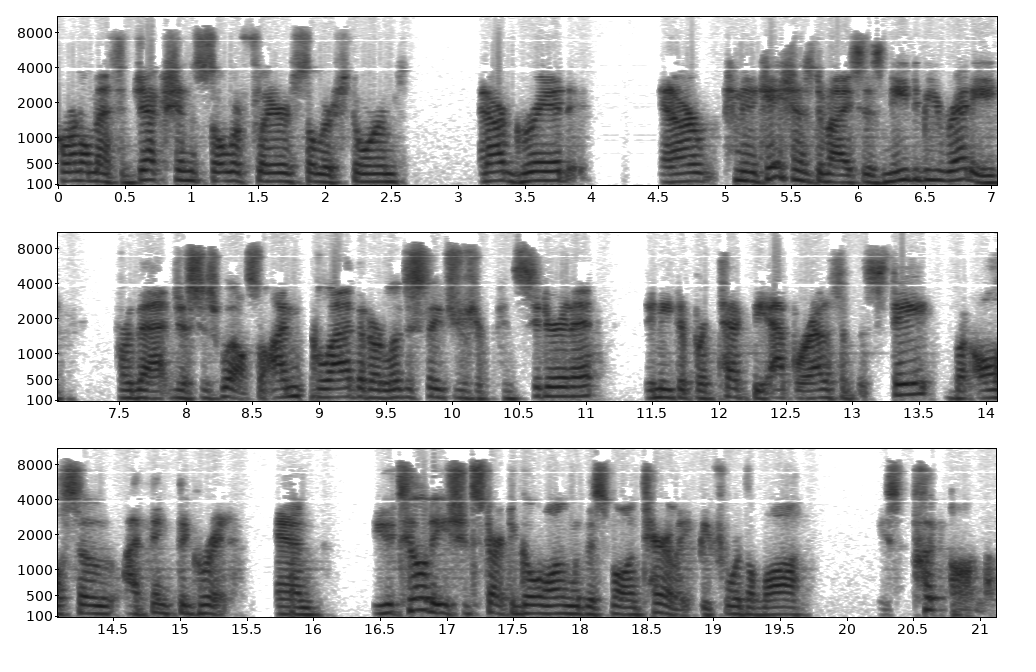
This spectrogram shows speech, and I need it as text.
coronal mass ejections, solar flares, solar storms, and our grid and our communications devices need to be ready for that just as well. So I'm glad that our legislatures are considering it. They need to protect the apparatus of the state, but also, I think, the grid. And utilities should start to go along with this voluntarily before the law is put on them.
